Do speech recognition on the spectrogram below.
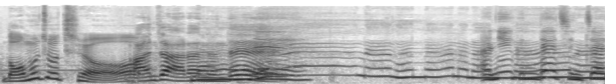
너무 좋죠. 완전 알았는데. 네. 아니 근데 진짜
